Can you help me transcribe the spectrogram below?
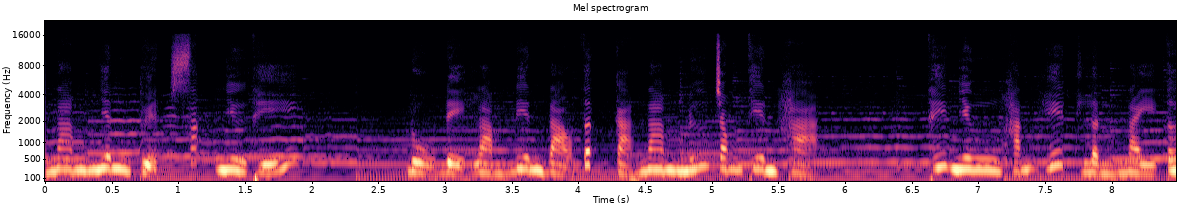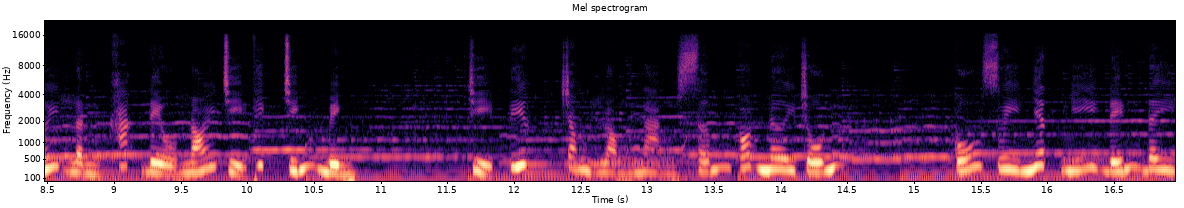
Nam nhân tuyệt sắc như thế. Đủ để làm điên đảo tất cả nam nữ trong thiên hạ. Thế nhưng hắn hết lần này tới lần khác đều nói chỉ thích chính mình. Chỉ tiếc trong lòng nàng sớm có nơi trốn. Cố duy nhất nghĩ đến đây,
